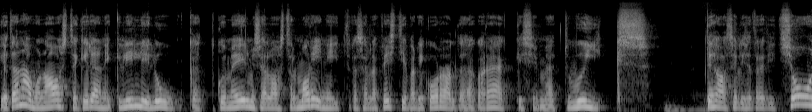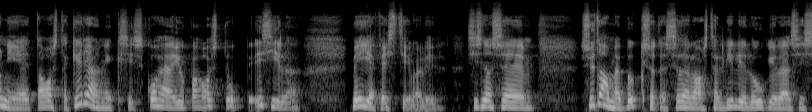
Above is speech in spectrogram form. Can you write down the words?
ja tänavune aastakirjanik Lilli Luuk, et kui me eelmisel aastal Mari Niitra, selle festivali korraldajaga rääkisime, et võiks teha sellise traditsiooni, et aastakirjanik siis kohe juba astub esile meie festivalil, siis noh, see südamepõksudes sellel aastal Lilli Luugile siis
